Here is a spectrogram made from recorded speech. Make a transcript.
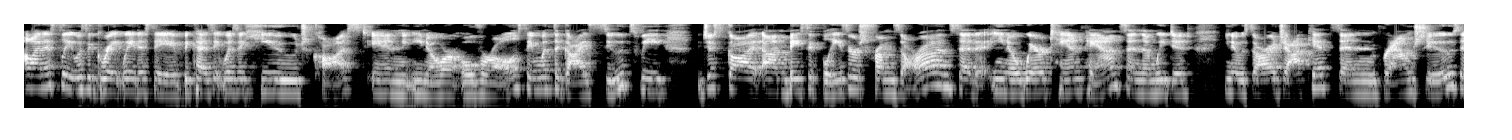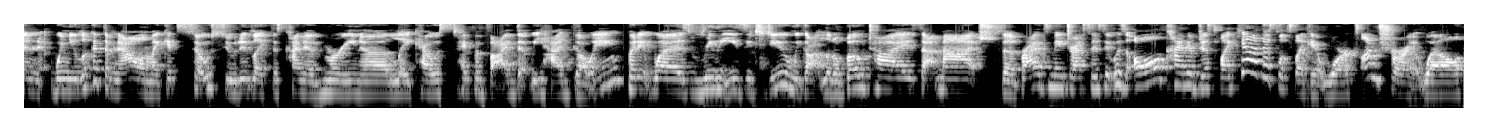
honestly, it was a great way to save because it was a huge cost in you know our overall. Same with the guys' suits. We just got um, basic blazers from Zara and said you know wear tan pants, and then we did you know Zara jackets and brown shoes. And when you look at them now, I'm like it's so suited like this kind of marina lake house type of vibe that we had going. But it was really easy to do, and we got little bow ties that matched the bridesmaid dresses. It was all kind of just like yeah, this looks like it works. I'm sure it will.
